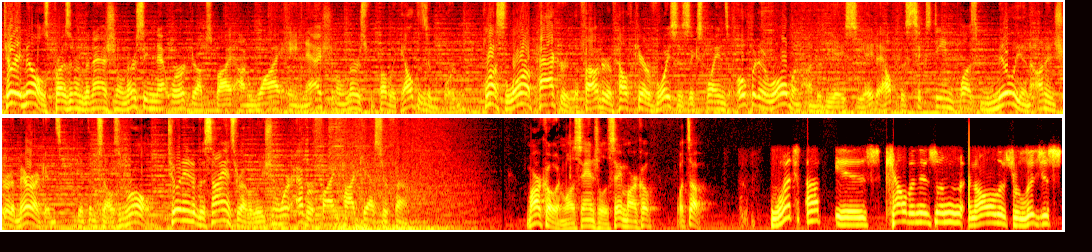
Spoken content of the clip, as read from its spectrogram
Terry Mills, president of the National Nursing Network, drops by on why a national nurse for public health is important. Plus, Laura Packard, the founder of Healthcare Voices, explains open enrollment under the ACA to help the 16 plus million uninsured Americans get themselves enrolled. Tune into the science revolution wherever fine podcasts are found. Marco in Los Angeles. Hey, Marco, what's up? What's up is Calvinism and all this religious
